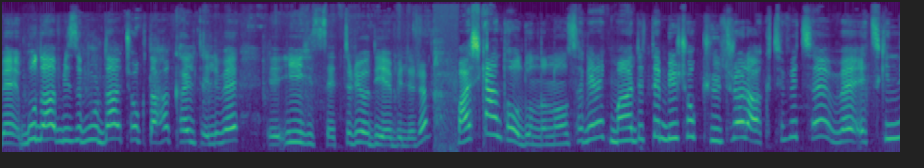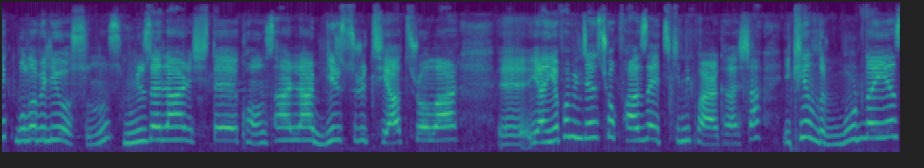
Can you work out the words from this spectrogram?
ve bu da bizi burada çok daha kaliteli ve e, iyi hissettiriyor diyebilirim. Başkent olduğundan olsa gerek Madrid'de birçok kültürel aktivite ve etkinlik bulabiliyorsunuz. Müzeler, işte konserler, bir sürü tiyatrolar, e, yani yapabileceğiniz çok fazla etkinlik var arkadaşlar. İki yıldır buradayız.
